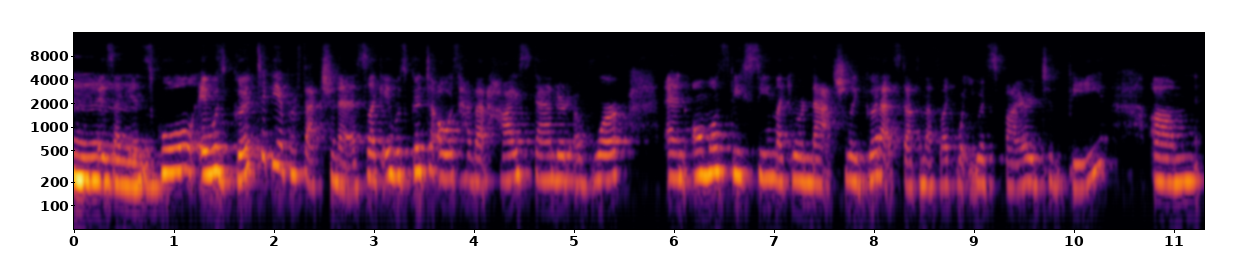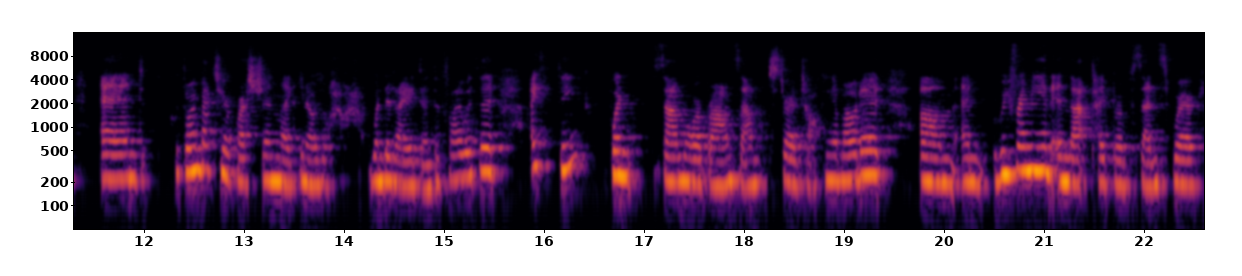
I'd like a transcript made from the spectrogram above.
mm. it's like in mm. school it was good to be a perfectionist like it was good to always have that high standard of work and almost be seen like you were naturally good at stuff and that's like what you aspired to be um, and throwing back to your question like you know so when did i identify with it i think when Sam Laura Brown, Sam started talking about it um, and reframing it in that type of sense where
